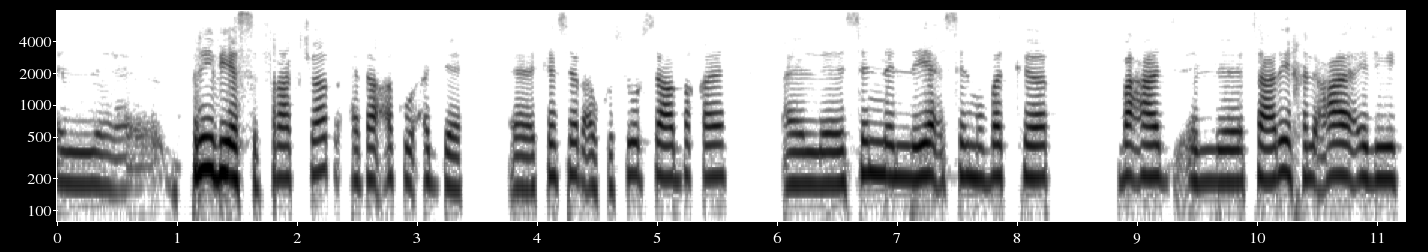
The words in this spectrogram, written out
ال previous fracture إذا أكو عنده آه، كسر أو كسور سابقة. السن اليأس المبكر. بعد التاريخ العائلي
